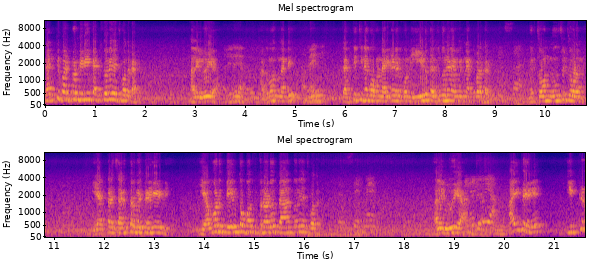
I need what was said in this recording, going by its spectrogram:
కత్తి పట్టుకొని తిరిగి కత్తితోనే చచ్చిపోతాడు. అలే హల్లెలూయా. అర్థమవుతుందండి? ఆమేన్. కత్తి ఇచ్చిన ఒక నరికాడు అనుకోండి ఈడు కత్తితోనే నరికి sir. మీరు చూడండి న్యూస్లు చూడండి. ఎక్కడ చరిత్ర మీరు తిరిగేయండి. ఎవడు దేంతో బతుకుతున్నాడో దాంతోనే చచ్చిపోతాడు. Yes, amen. అలే Hallelujah. అయితే ఇక్కడ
